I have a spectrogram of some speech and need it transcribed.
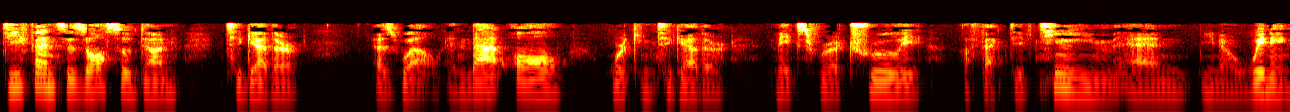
defense is also done together as well. And that all working together makes for a truly effective team and, you know, winning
